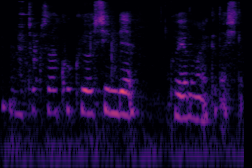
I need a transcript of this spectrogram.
Hmm, Çok güzel kokuyor. Şimdi koyalım arkadaşlar.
